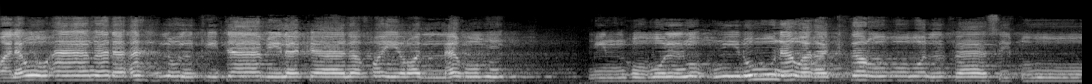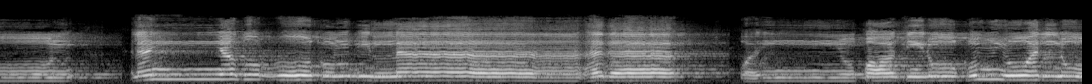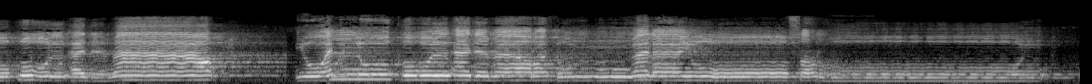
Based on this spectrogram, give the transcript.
ولو آمن أهل الكتاب لكان خيرا لهم. منهم المؤمنون وأكثرهم الفاسقون. لن يضروكم إلا أذى. وإن يقاتلوكم يولوكم الأدبار. يولوكم الأدبار ثم لا ينصرون أبصارهم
